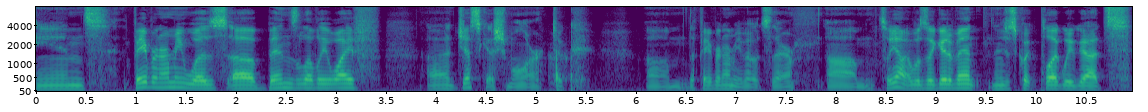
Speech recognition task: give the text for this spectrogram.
And favorite army was Ben's lovely wife, Jessica Schmuller. Took um, the favorite army votes there. Um, so yeah, it was a good event. And just quick plug, we've got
